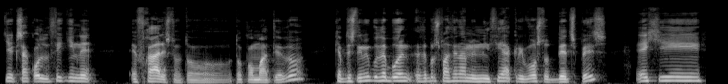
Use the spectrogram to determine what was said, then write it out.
και εξακολουθεί και είναι ευχάριστο το, το κομμάτι εδώ και από τη στιγμή που δεν, μπορεί, δεν προσπαθεί να μιμηθεί ακριβώς το Dead Space έχει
